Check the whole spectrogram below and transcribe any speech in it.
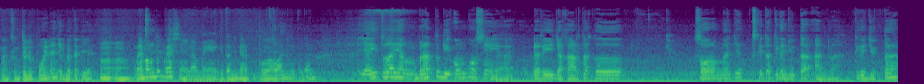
langsung to the point aja gue tadi ya Mm-mm. Memang tuh bestnya namanya kita negara kepulauan gitu kan. ya itulah yang berat tuh di ongkosnya ya dari Jakarta ke Sorong aja sekitar 3 jutaan lah 3 juta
